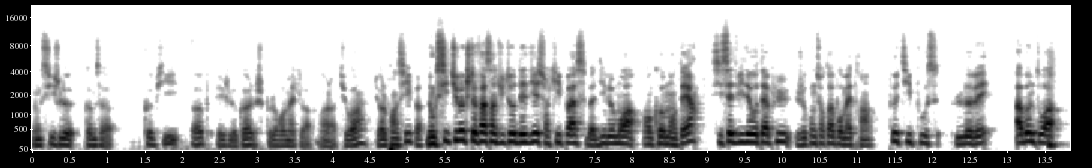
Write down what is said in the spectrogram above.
Donc si je le, comme ça, copie, hop, et je le colle, je peux le remettre là. Voilà, tu vois? Tu vois le principe? Donc si tu veux que je te fasse un tuto dédié sur qui passe, bah dis-le moi en commentaire. Si cette vidéo t'a plu, je compte sur toi pour mettre un petit pouce levé. Abonne-toi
